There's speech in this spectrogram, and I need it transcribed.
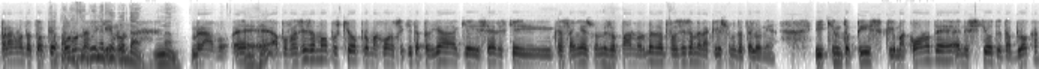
πράγματα τα οποία μπορούν να γίνουν. Ναι. Μπράβο. Ε, ε, αποφασίσαμε όπως και ο προμαχώνος εκεί τα παιδιά και οι Σέρες και οι οι Καστανιές νομίζω πάνω να αποφασίσαμε να κλείσουμε τα τελωνία. Οι κινητοποιήσεις κλιμακώνονται, ενισχύονται τα μπλόκα,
